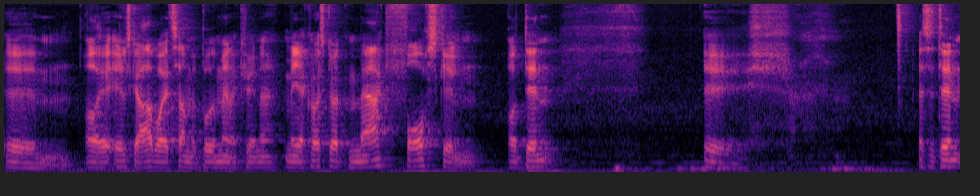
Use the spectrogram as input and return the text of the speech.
øh, og jeg elsker at arbejde sammen med både mænd og kvinder, men jeg kan også godt mærke forskellen og den... Øh, altså den,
